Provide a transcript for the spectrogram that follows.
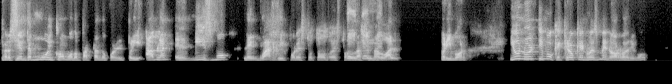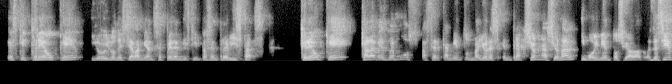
pero se siente muy cómodo pactando con el PRI. Hablan el mismo lenguaje y por esto todo esto Totalmente. relacionado al primor. Y un último que creo que no es menor, Rodrigo, es que creo que, y hoy lo decía Damián Cepeda en distintas entrevistas, creo que cada vez vemos acercamientos mayores entre Acción Nacional y Movimiento Ciudadano. Es decir,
